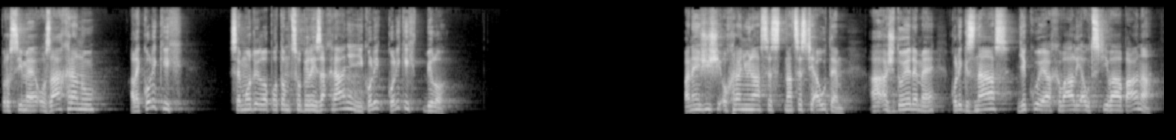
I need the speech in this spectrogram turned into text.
prosíme o záchranu, ale kolik jich se modlilo po tom, co byli zachráněni? Kolik, kolik jich bylo? Pane Ježíši, ochraňuj nás na cestě autem a až dojedeme, kolik z nás děkuje a chválí a uctívá Pána.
